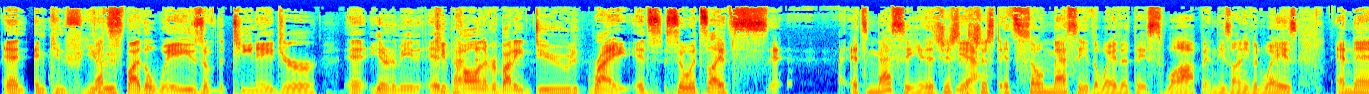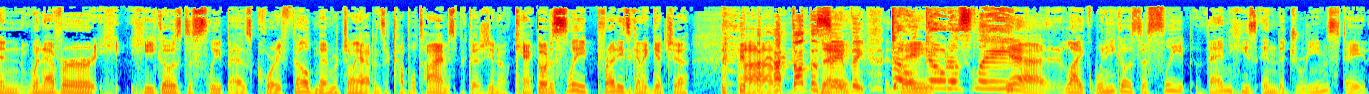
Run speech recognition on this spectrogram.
and, and confused That's- by the ways of the teenager. Uh, you know what I mean? And- Keep calling everybody dude. right. It's, so it's like, it's it's messy. It's just Yeah. it's just it's so messy the way that they swap in these uneven ways. And then whenever he, he goes to sleep as Corey Feldman, which only happens a couple times because you know can't go to sleep. Freddy's gonna get you. Um, I thought the they- same thing. Don't they- go to sleep. Yeah, like when he goes to sleep, then he's in the dream state,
